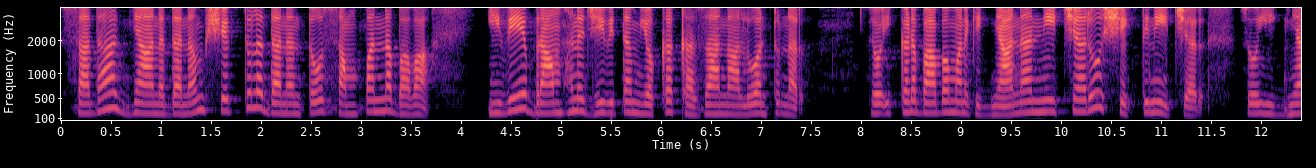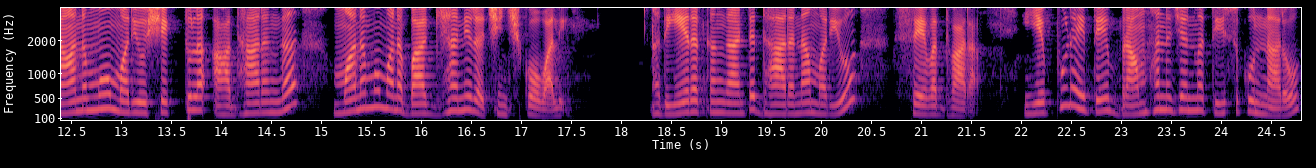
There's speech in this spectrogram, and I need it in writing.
సదా జ్ఞానధనం శక్తుల ధనంతో సంపన్న భవ. ఇవే బ్రాహ్మణ జీవితం యొక్క ఖజానాలు అంటున్నారు. సో ఇక్కడ బాబా మనకి జ్ఞానాన్ని ఇచ్చారు శక్తిని ఇచ్చారు. సో ఈ జ్ఞానము మరియు శక్తుల ఆధారంగా మనము మన భాగ్యాన్ని రచించుకోవాలి. అది ఏ రకంగా అంటే ధారణ మరియు సేవ ద్వారా. ఎప్పుడైతే బ్రాహ్మణ జన్మ తీసుకున్నారో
